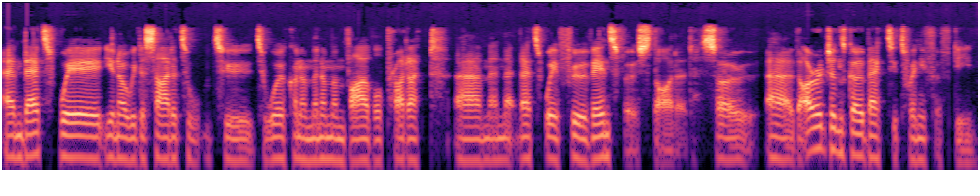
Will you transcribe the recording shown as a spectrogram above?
And that's where, you know, we decided to to to work on a minimum viable product. Um, and that, that's where Foo Events first started. So uh, the origins go back to 2015.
